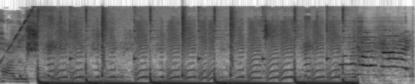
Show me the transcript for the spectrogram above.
Harlem Shake. Hello, guys!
